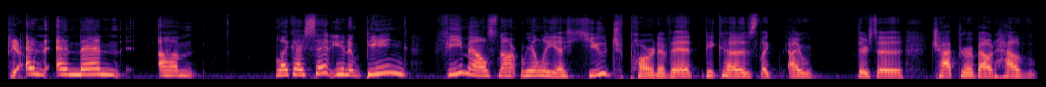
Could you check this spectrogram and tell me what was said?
yeah, and and then um, like I said, you know, being female's not really a huge part of it because like I there's a chapter about how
